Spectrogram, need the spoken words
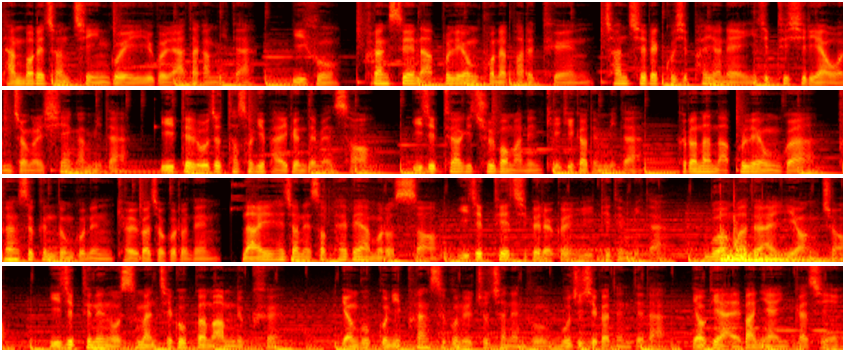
단번에 전체 인구의 6을 앗아갑니다. 이후 프랑스의 나폴레옹 보나파르트는 1798년에 이집트 시리아 원정을 시행합니다. 이때 로제 타석이 발견되면서 이집트학이 출범하는 계기가 됩니다. 그러나 나폴레옹과 프랑스 근동군은 결과적으로는 나일 해전에서 패배함으로써 이집트의 지배력을 잃게 됩니다. 무함마드 알리 왕조 이집트는 오스만 제국과 맘루크 영국군이 프랑스군을 쫓아낸 후 무지지가 된 데다 여기 알바니아인까지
